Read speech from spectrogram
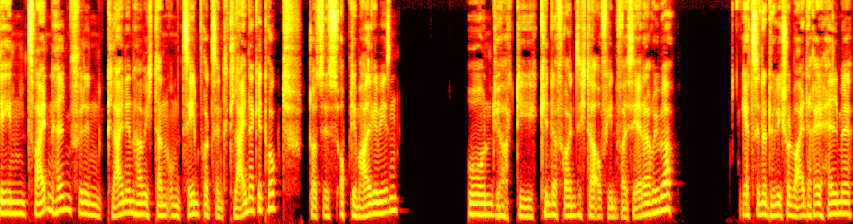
Den zweiten Helm für den kleinen habe ich dann um 10% kleiner gedruckt. Das ist optimal gewesen. Und ja, die Kinder freuen sich da auf jeden Fall sehr darüber. Jetzt sind natürlich schon weitere Helme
